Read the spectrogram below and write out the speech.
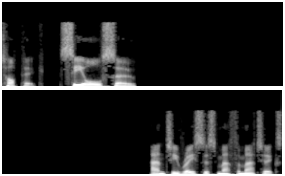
Topic. See also Anti-racist mathematics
